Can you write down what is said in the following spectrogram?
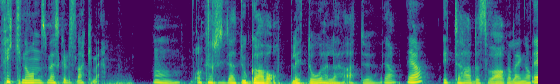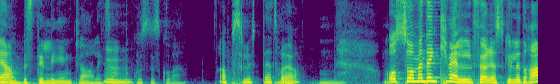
fikk noen som jeg skulle snakke med. Mm. Og kanskje det at du gav opp litt òg, du ja, ja. Ikke hadde svaret lenger på ja. bestillingen klar liksom, mm. hvordan det skulle være. Absolutt. Det tror jeg òg. Mm. Og så, Men den kvelden før jeg skulle dra,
